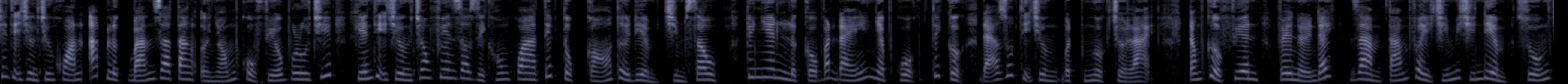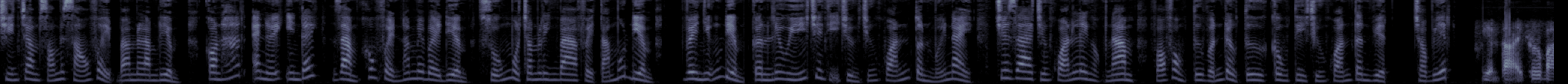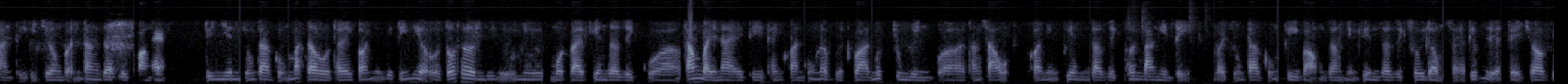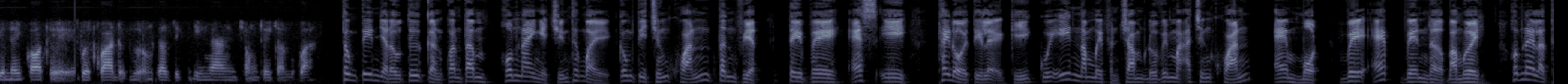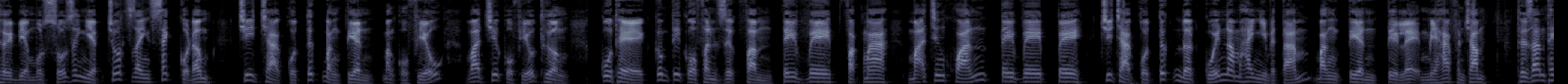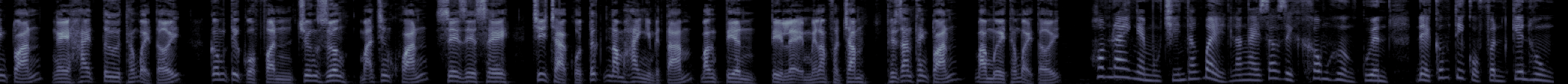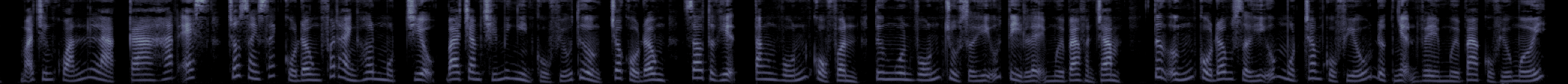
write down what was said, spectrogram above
Trên thị trường chứng khoán, áp lực bán gia tăng ở nhóm cổ phiếu blue chip khiến thị trường trong phiên giao dịch hôm qua tiếp tục có thời điểm chìm sâu. Tuy nhiên, lực cầu bắt đáy nhập cuộc tích cực đã giúp thị trường bật ngược trở lại. Đóng cửa phiên, VN Index giảm 8,99 điểm xuống 966,35 điểm, còn HNX Index giảm 0,57 điểm xuống 103,81 điểm, về những điểm cần lưu ý trên thị trường chứng khoán tuần mới này, chuyên gia chứng khoán Lê Ngọc Nam, Phó phòng tư vấn đầu tư công ty chứng khoán Tân Việt cho biết. Hiện tại cơ bản thì thị trường vẫn đang giao dịch khoảng hẹp. Tuy nhiên chúng ta cũng bắt đầu thấy có những cái tín hiệu tốt hơn ví dụ như một vài phiên giao dịch của tháng 7 này thì thanh khoản cũng đã vượt qua mức trung bình của tháng 6 có những phiên giao dịch hơn 3.000 tỷ và chúng ta cũng kỳ vọng rằng những phiên giao dịch sôi động sẽ tiếp diễn để cho phiên ấy có thể vượt qua được ngưỡng giao dịch đi ngang trong thời gian vừa qua. Thông tin nhà đầu tư cần quan tâm, hôm nay ngày 9 tháng 7, công ty chứng khoán Tân Việt TVSI thay đổi tỷ lệ ký quỹ 50% đối với mã chứng khoán E1 VFVN30. Hôm nay là thời điểm một số doanh nghiệp chốt danh sách cổ đông, chi trả cổ tức bằng tiền, bằng cổ phiếu và chia cổ phiếu thường. Cụ thể, công ty cổ phần dược phẩm TV Phạc Ma, mã chứng khoán TVP chi trả cổ tức đợt cuối năm 2018 bằng tiền tỷ lệ 12%. Thời gian thanh toán ngày 24 tháng 7 tới. Công ty cổ phần Trương Dương, mã chứng khoán CGC chi trả cổ tức năm 2018 bằng tiền tỷ lệ 15%. Thời gian thanh toán 30 tháng 7 tới. Hôm nay ngày 9 tháng 7 là ngày giao dịch không hưởng quyền để công ty cổ phần Kiên Hùng, mã chứng khoán là KHS, chốt danh sách cổ đông phát hành hơn 1 triệu 390 nghìn cổ phiếu thưởng cho cổ đông do thực hiện tăng vốn cổ phần từ nguồn vốn chủ sở hữu tỷ lệ 13%. Tương ứng cổ đông sở hữu 100 cổ phiếu được nhận về 13 cổ phiếu mới.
